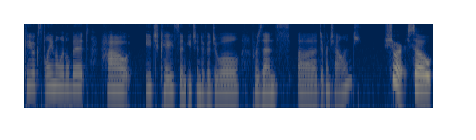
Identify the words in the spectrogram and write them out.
can you explain a little bit how each case and each individual presents a different challenge? Sure. So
